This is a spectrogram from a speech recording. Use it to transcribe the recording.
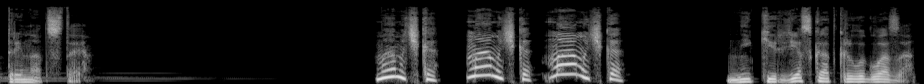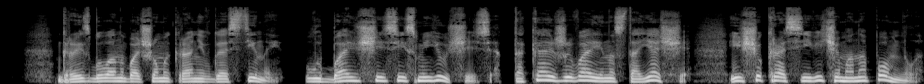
тринадцатая. «Мамочка! Мамочка! Мамочка!» Ники резко открыла глаза. Грейс была на большом экране в гостиной, улыбающаяся и смеющаяся, такая живая и настоящая, и еще красивее, чем она помнила.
